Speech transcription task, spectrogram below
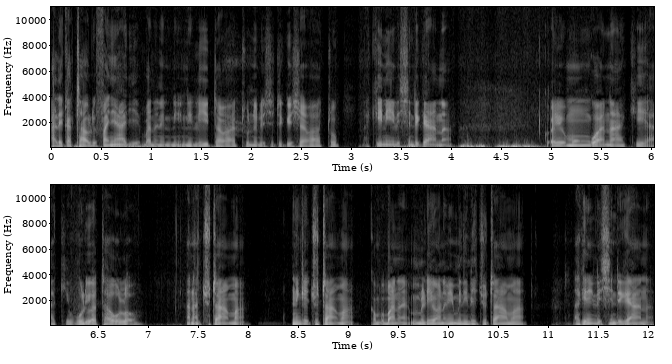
alikataa ulifanyaje? Bana ni- ni- niliita watu nilishitikisha watu lakini ilishindikana. Kwa hiyo muungwana aki- akivuliwa taulo anachutama. Ningechutama kama bana mliona mimi nilichutama lakini ilishindikana.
